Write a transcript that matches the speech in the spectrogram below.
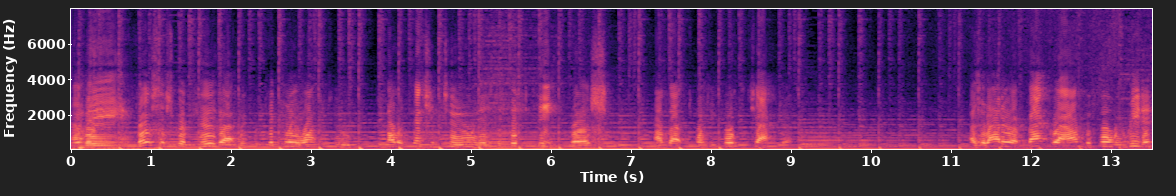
And the verse of scripture that we particularly want to call attention to is the 15th verse of that 24th chapter. As a matter of background, before we read it,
